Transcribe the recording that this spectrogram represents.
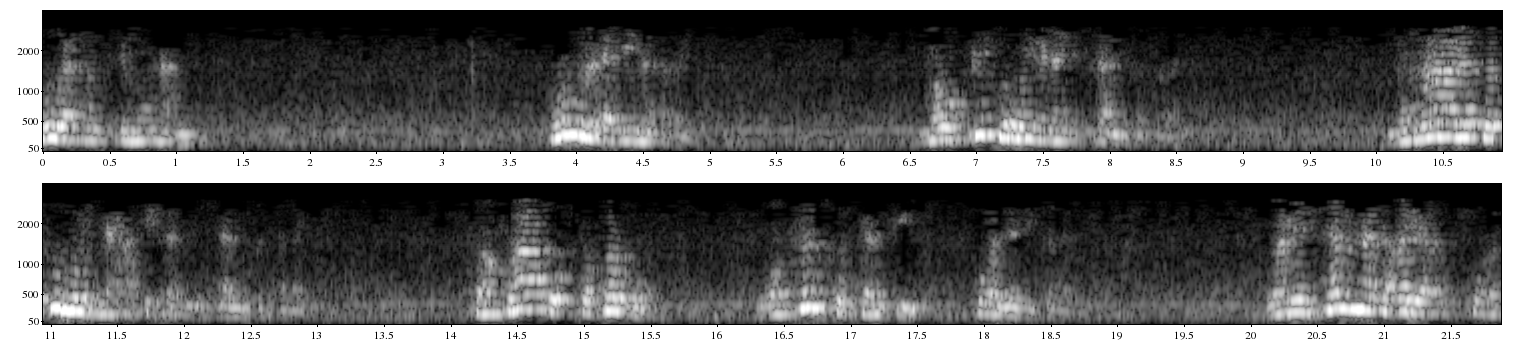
هو المسلمون انفسهم هم الذين تغيروا. موقفهم من الإسلام في التغير. ممارستهم لحقيقة الإسلام في التغير. صفاء التصور وصدق التنفيذ هو الذي تغير. ومن ثم تغيرت الصورة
